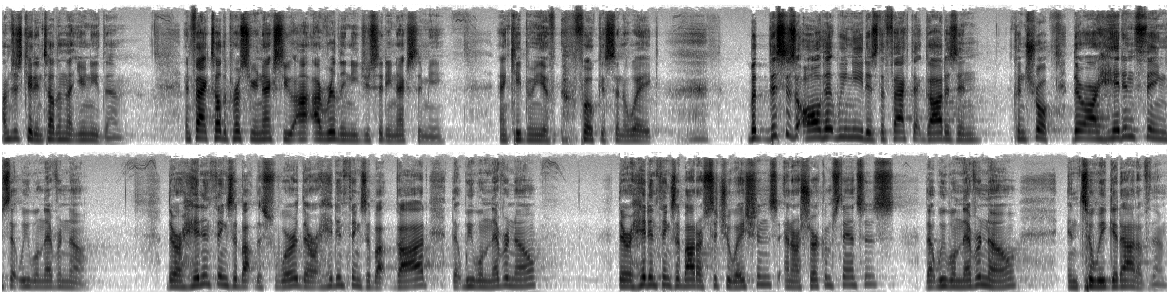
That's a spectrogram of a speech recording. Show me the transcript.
I'm just kidding. Tell them that you need them. In fact, tell the person you're next to you, I, I really need you sitting next to me and keeping me focused and awake. But this is all that we need is the fact that God is in control. There are hidden things that we will never know. There are hidden things about this word. There are hidden things about God that we will never know. There are hidden things about our situations and our circumstances that we will never know until we get out of them.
